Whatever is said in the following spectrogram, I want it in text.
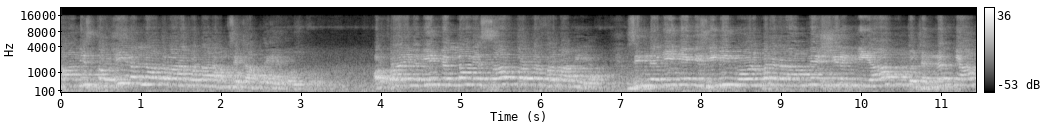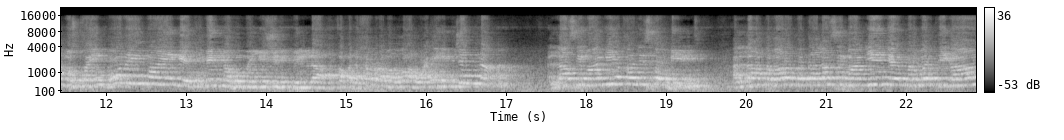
खालिस तौहीद अल्लाह तबारक व तआला हमसे चाहते हैं दोस्तों। और कुरान मजीद में अल्लाह ने साफ़ तौर पर फरमा दिया, ज़िंदगी के किसी भी मोड़ पर अगर आपने शिरक किया तो जन्नत के आप मुस्तहिक हो नहीं पाएँगे। इन्नहु मन फक़द हर्रम अल्लाहु अलैहि अल्लाह से मांगिए खालिस तौहीद। अल्लाह तबारक से मांगिए कि परवरदिगार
